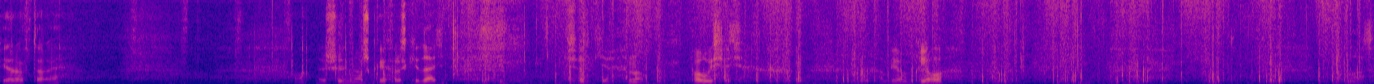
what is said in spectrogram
Первая, вторая. Вот, решили немножко их раскидать. Все-таки, ну, повысить объем клева. Вот.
